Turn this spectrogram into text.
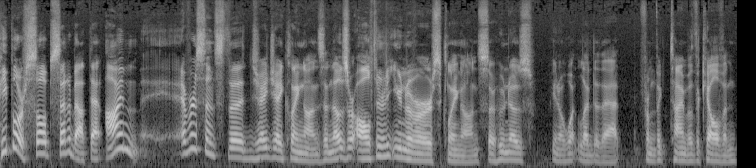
people are so upset about that. I'm ever since the JJ Klingons, and those are alternate universe Klingons. So who knows, you know, what led to that from the time of the Kelvin.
